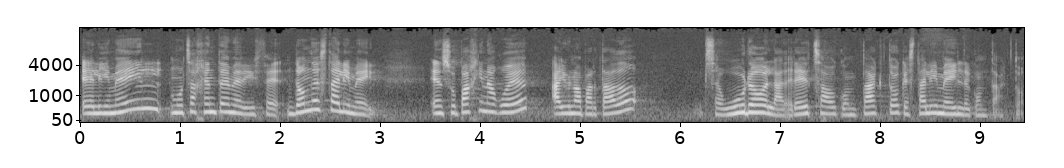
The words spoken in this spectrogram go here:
El email, mucha gente me dice, ¿dónde está el email? En su página web hay un apartado seguro, en la derecha o contacto, que está el email de contacto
